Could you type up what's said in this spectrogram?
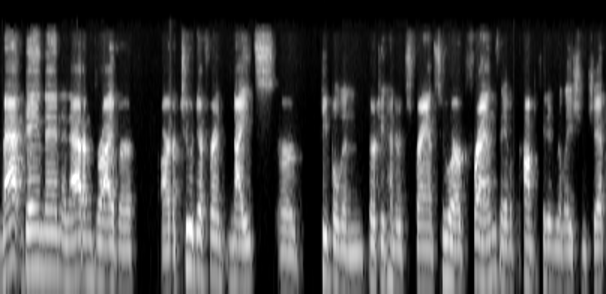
Matt Damon and Adam Driver are two different knights or people in 1300s France who are friends. They have a complicated relationship,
